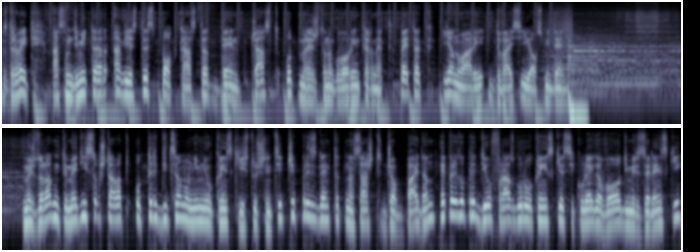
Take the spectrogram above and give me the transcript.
Здравейте, аз съм Димитър, а вие сте с подкаста ДЕН, част от мрежата на Говори Интернет. Петък, януари, 28 ден. Международните медии съобщават от редица анонимни украински източници, че президентът на САЩ Джо Байден е предупредил в разговор украинския си колега Володимир Зеленски,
